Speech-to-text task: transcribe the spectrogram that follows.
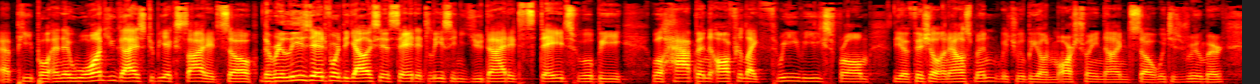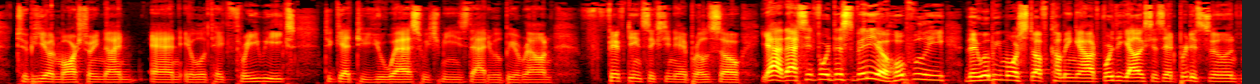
at people and they want you guys to be excited. So the release date for the Galaxy S8, at least in United States, will be will happen after like three weeks from the official announcement, which will be on March 29th so which is rumored to be on March 29, and it will take three weeks to get to US, which means that it will be around 15, 16 April. So yeah, that's it for this video. Hopefully there will be more stuff coming out for the Galaxy S8 pretty soon.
